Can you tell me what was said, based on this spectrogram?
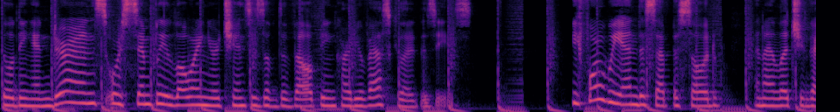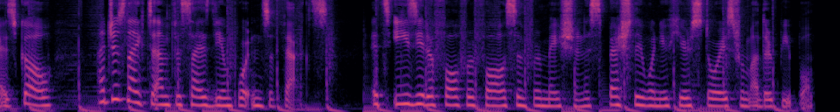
building endurance, or simply lowering your chances of developing cardiovascular disease. Before we end this episode, and I let you guys go, I'd just like to emphasize the importance of facts. It's easy to fall for false information, especially when you hear stories from other people.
